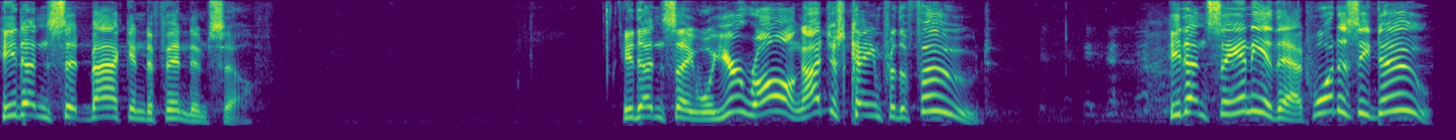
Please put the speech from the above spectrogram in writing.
He doesn't sit back and defend himself. He doesn't say, Well, you're wrong. I just came for the food. He doesn't say any of that. What does he do?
